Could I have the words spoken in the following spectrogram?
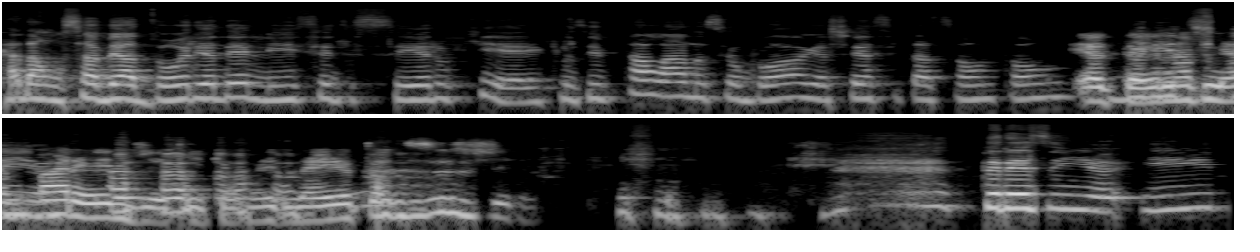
Cada um sabe a dor e a delícia de ser o que é. Inclusive, está lá no seu blog, achei a citação tão. Eu tenho bonitinha. na minha parede aqui, que eu leio todos os dias. Terezinha, e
